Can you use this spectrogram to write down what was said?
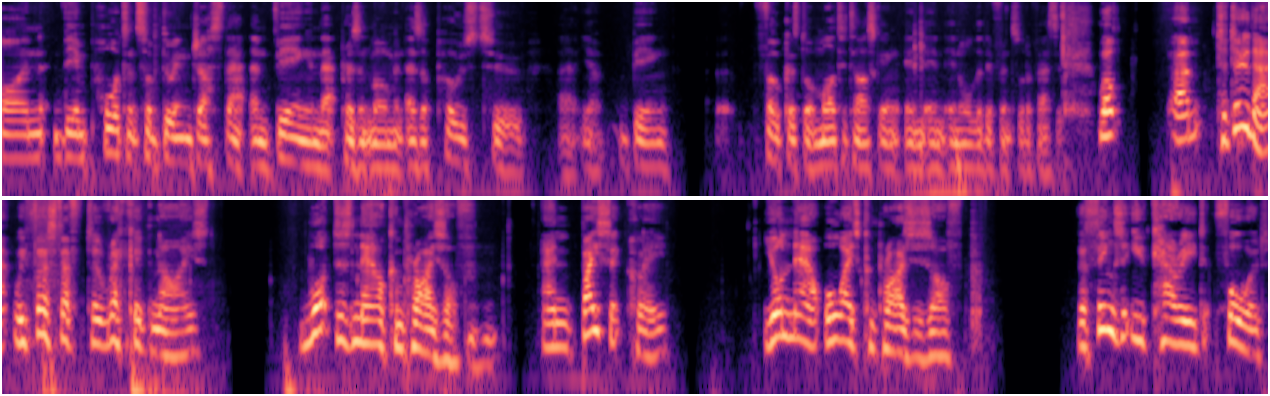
on the importance of doing just that and being in that present moment, as opposed to, uh, you know, being uh, focused or multitasking in, in, in all the different sort of facets. Well, um, to do that, we first have to recognise what does now comprise of, and basically, your now always comprises of the things that you carried forward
